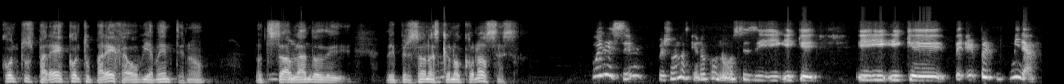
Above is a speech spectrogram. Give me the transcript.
con, tus parejas, con tu pareja, obviamente, ¿no? No te estoy hablando de, personas que no conoces. Puede ser, personas que no conoces y, que, y, que mira,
